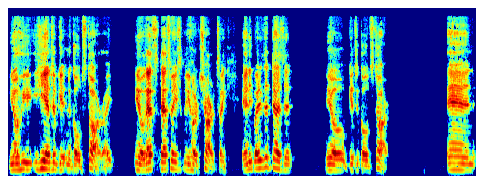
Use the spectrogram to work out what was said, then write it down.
you know he he ends up getting a gold star right? You know that's that's basically her chart it's like anybody that does it you know gets a gold star. And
